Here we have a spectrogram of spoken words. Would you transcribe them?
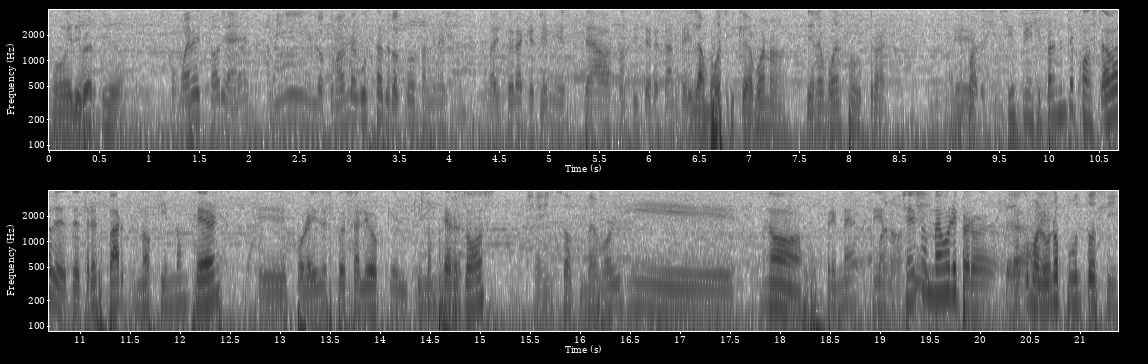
muy divertido. Con buena historia, ¿eh? A mí lo que más me gusta de los juegos también es la historia que tiene y está bastante interesante. Y la música, bueno, tiene buen soundtrack, Eh, sí, principalmente constaba de, de tres partes, ¿no? Kingdom Hearts, eh, por ahí después salió el Kingdom Hearts 2 Chains of Memory. y... No, primero, sí, Bueno, Chains sí. of Memory, pero... o Sería sea, como el 1.5. Sí,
